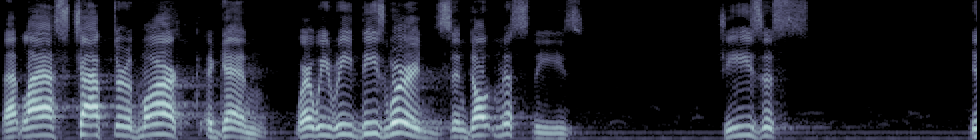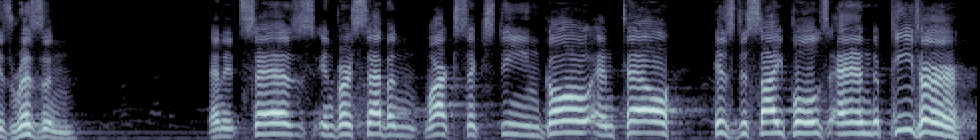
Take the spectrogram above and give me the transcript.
that last chapter of Mark again, where we read these words, and don't miss these. Jesus is risen. And it says in verse 7, Mark 16, Go and tell his disciples and Peter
